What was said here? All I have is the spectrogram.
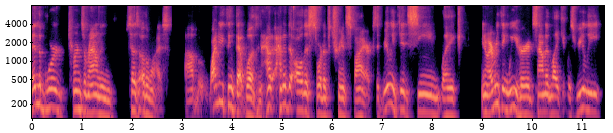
Then the board turns around and says otherwise. Um, why do you think that was? And how, how did all this sort of transpire? Because it really did seem like, you know, everything we heard sounded like it was really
